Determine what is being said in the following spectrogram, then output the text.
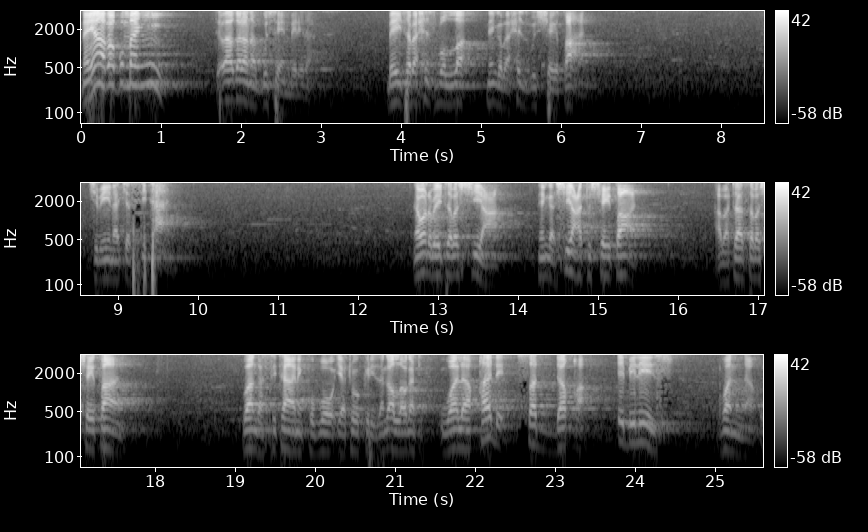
Naye abagumanyi tebagala nagusemberera beyita bahizbullah naye nga bahizbu shaitan kibiina kya sitaani nabano beyita bashia naye nga shiatu shaitan. Abataasa ba shaitan. Kubanga sitaani kubo yatuukiriza. Nga allah aga nti walaqad saddaqa iblis dhannahu.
